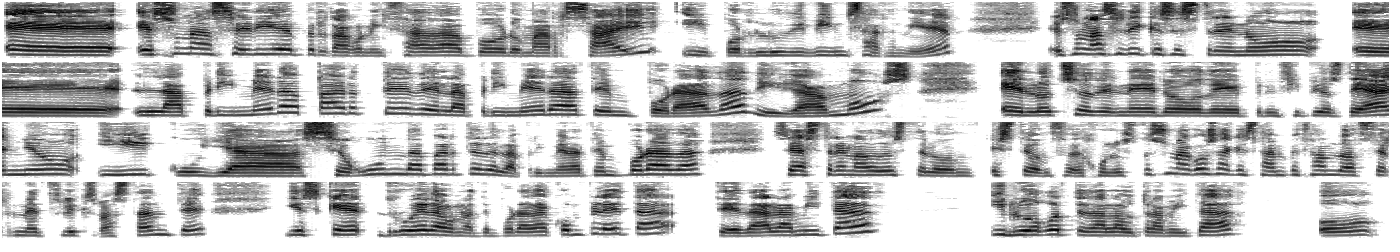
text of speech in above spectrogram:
Eh, es una serie protagonizada por Omar Sy y por Ludivine Sagnier. Es una serie que se estrenó eh, la primera parte de la primera temporada, digamos, el 8 de enero de principios de año y cuya segunda parte de la primera temporada se ha estrenado este, este 11 de junio. Esto es una cosa que está empezando a hacer Netflix bastante y es que rueda una temporada completa, te da la mitad y luego te da la otra mitad o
